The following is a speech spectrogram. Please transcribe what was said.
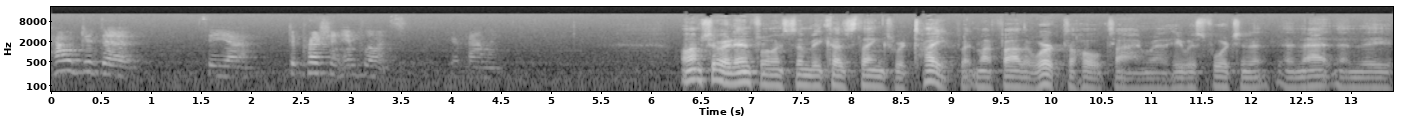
How did the the uh, depression influence your family? Well, I'm sure it influenced them because things were tight, but my father worked the whole time. Uh, he was fortunate in that, and the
